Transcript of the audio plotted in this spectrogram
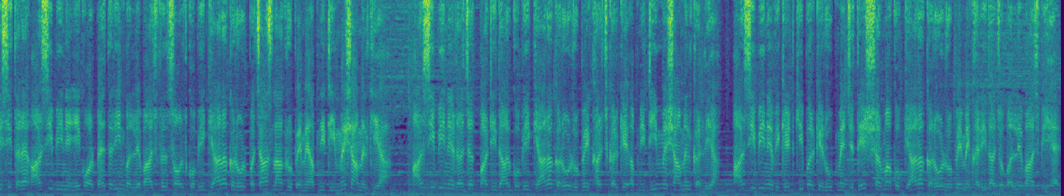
इसी तरह आरसीबी ने एक और बेहतरीन बल्लेबाज फिल सॉल्ट को भी ग्यारह करोड़ पचास लाख रूपए में अपनी टीम में शामिल किया। आरसीबी ने रजत पाटीदार को भी 11 करोड़ रुपए खर्च करके अपनी टीम में शामिल कर लिया। आरसीबी ने विकेट कीपर के रूप में जितेश शर्मा को 11 करोड़ रुपए में खरीदा, जो बल्लेबाज भी है।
